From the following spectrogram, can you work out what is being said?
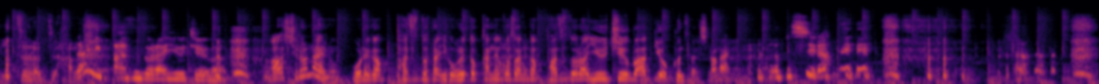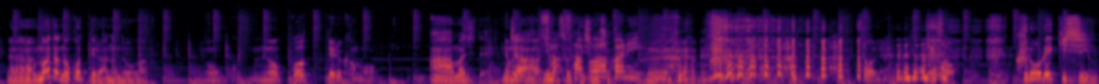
いつの話？何パズドラ YouTuber? あ、知らないの？俺がパズドラ、俺と金子さんがパズドラ YouTuber デュオ組んでたら知らないの？知らね あーまだ残ってるあの動画。の残ってるかも。ああ、マジで？でもじゃあ、今それ消しましょう。サブアカに、う んそうね。消そう。黒歴史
